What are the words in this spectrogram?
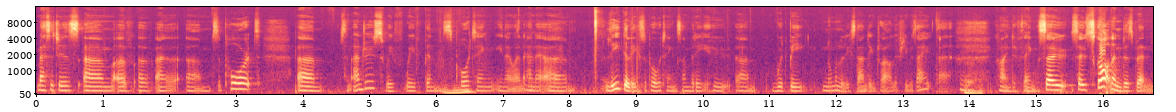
messages um, of, of uh, um, support. Um, St Andrews, we've we've been mm-hmm. supporting, you know, and, and um, legally supporting somebody who um, would be nominally standing trial if she was out there, yeah. kind of thing. So so Scotland has been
